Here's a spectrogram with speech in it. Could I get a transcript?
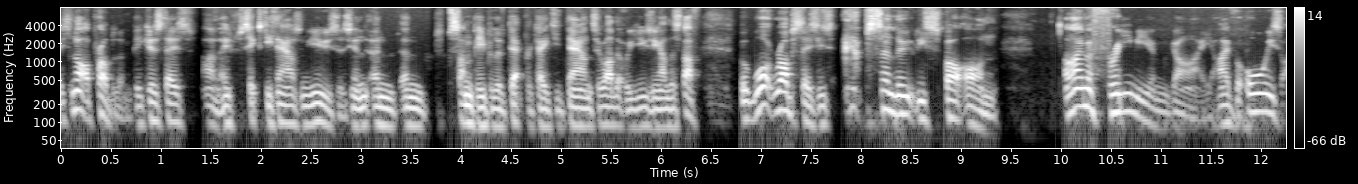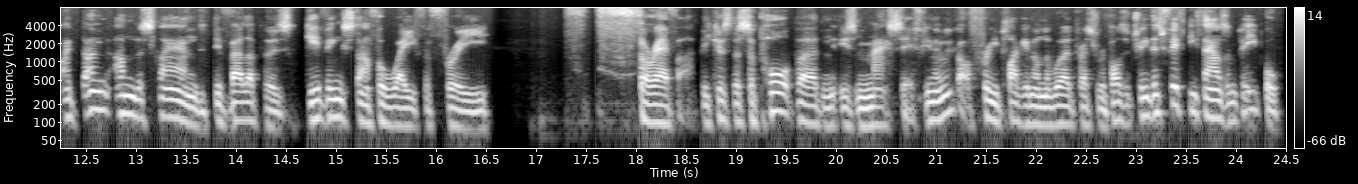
It's not a problem because there's I don't know sixty thousand users, and, and and some people have deprecated down to other or using other stuff. But what Rob says is absolutely spot on. I'm a freemium guy. I've always I don't understand developers giving stuff away for free forever because the support burden is massive. You know, we've got a free plugin on the WordPress repository. There's 50,000 people.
